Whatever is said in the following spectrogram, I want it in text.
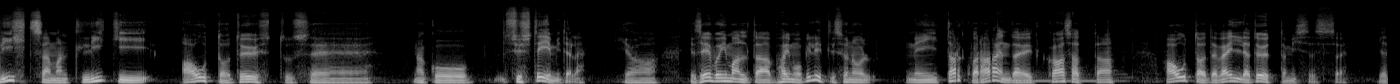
lihtsamalt ligi autotööstuse nagu süsteemidele ja, ja see võimaldab High Mobility sõnul neid tarkvaraarendajaid kaasata autode väljatöötamisesse ja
